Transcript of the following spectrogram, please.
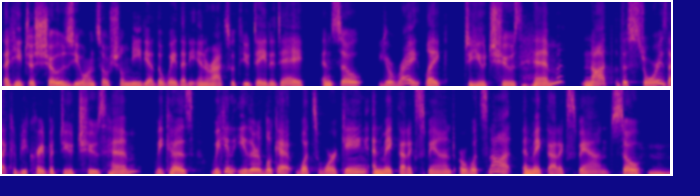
that he just shows you on social media, the way that he interacts with you day to day. And so you're right. Like, do you choose him? Not the stories that could be created, but do you choose him? Because we can either look at what's working and make that expand or what's not and make that expand. So mm-hmm.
